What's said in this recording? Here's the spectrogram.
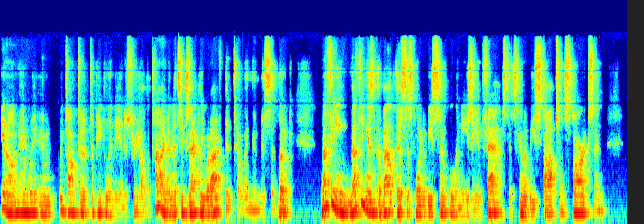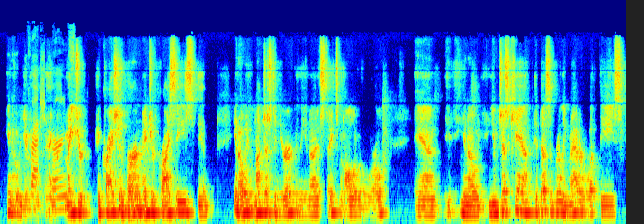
You know, and we and we talk to, to people in the industry all the time, and it's exactly what I've been telling them. Is that look, nothing nothing is about this is going to be simple and easy and fast. It's going to be stops and starts and you know, crash and burn. major and crash and burn, major crises in you know, not just in Europe and the United States, but all over the world. And you know, you just can't. It doesn't really matter what these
